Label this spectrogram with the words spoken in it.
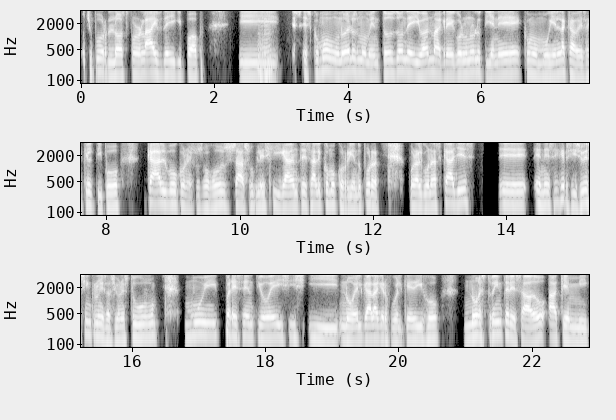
mucho por Lost for Life de Iggy Pop. Y es, es, como uno de los momentos donde Ivan McGregor uno lo tiene como muy en la cabeza que el tipo calvo con esos ojos azules gigantes sale como corriendo por, por algunas calles eh, en ese ejercicio de sincronización estuvo muy presente Oasis y Noel Gallagher fue el que dijo, no estoy interesado a que mi,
